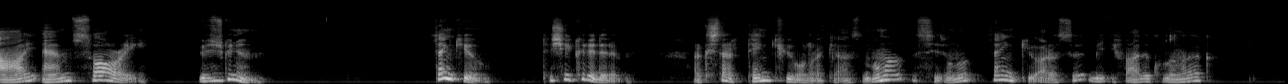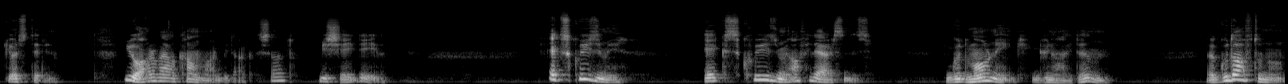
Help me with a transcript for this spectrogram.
I am sorry. Üzgünüm. Thank you. Teşekkür ederim. Arkadaşlar thank you olarak yazdım ama siz onu thank you arası bir ifade kullanarak gösterin. You are welcome var bir de arkadaşlar. Bir şey değil. Excuse me. Excuse me. Affedersiniz. Good morning. Günaydın. Good afternoon.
